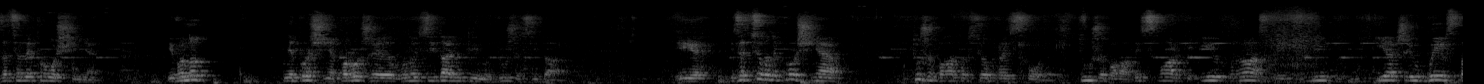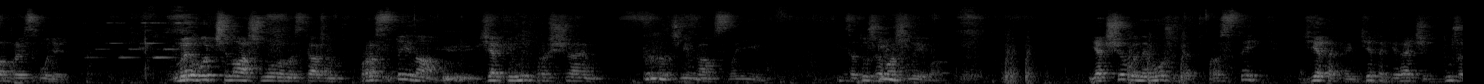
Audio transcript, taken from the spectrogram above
за це непрощення. І воно непрощення породжує, воно з'їдає людину, дуже з'їдає. І, і за цього непрощення дуже багато всього происходить. Дуже багато. І сварки, і розстріл, і, і, і вбивства происходять. Ми в Отче наш молимось, кажемо, прости нам, як і ми прощаємо должникам своїм. Це дуже важливо. Якщо ви не можете простити, є таке, є такі речі дуже,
